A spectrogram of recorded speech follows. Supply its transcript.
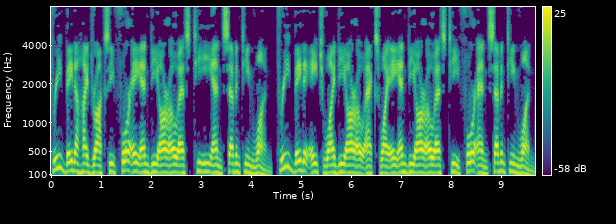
3 beta hydroxy 4 androsten 171 3 beta hydroxyandrost 4 n 171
